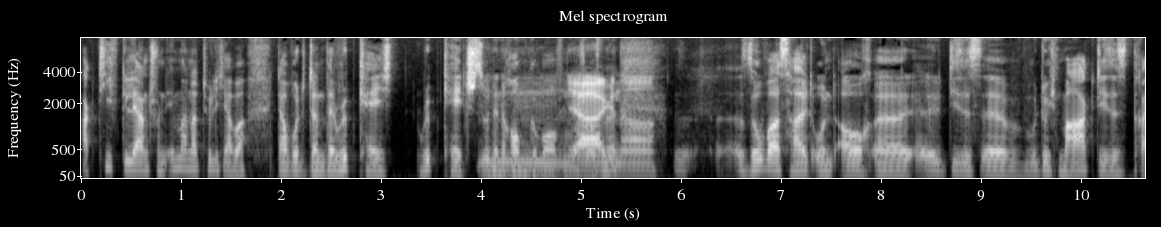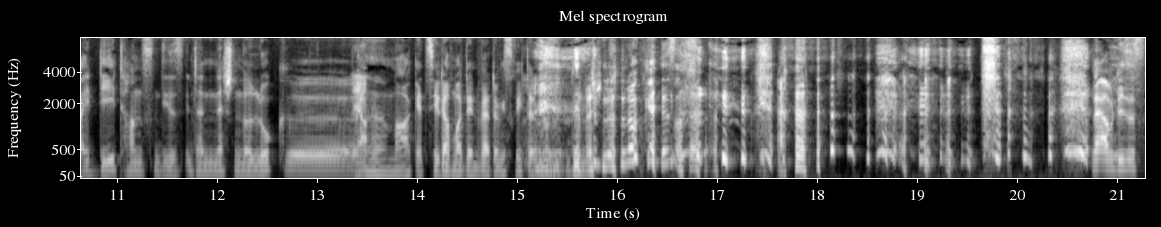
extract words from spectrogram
aktiv gelernt, schon immer natürlich, aber da wurde dann der Ribcage Ribcage so in den Raum mm, geworfen. Ja, sowas, ne? genau. Sowas halt und auch äh, dieses, äh, durch Mark, dieses 3D-Tanzen, dieses International Look. Äh, ja. Marc, erzähl doch mal den Wertungsrichter, was International Look ist. Nein, aber dieses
